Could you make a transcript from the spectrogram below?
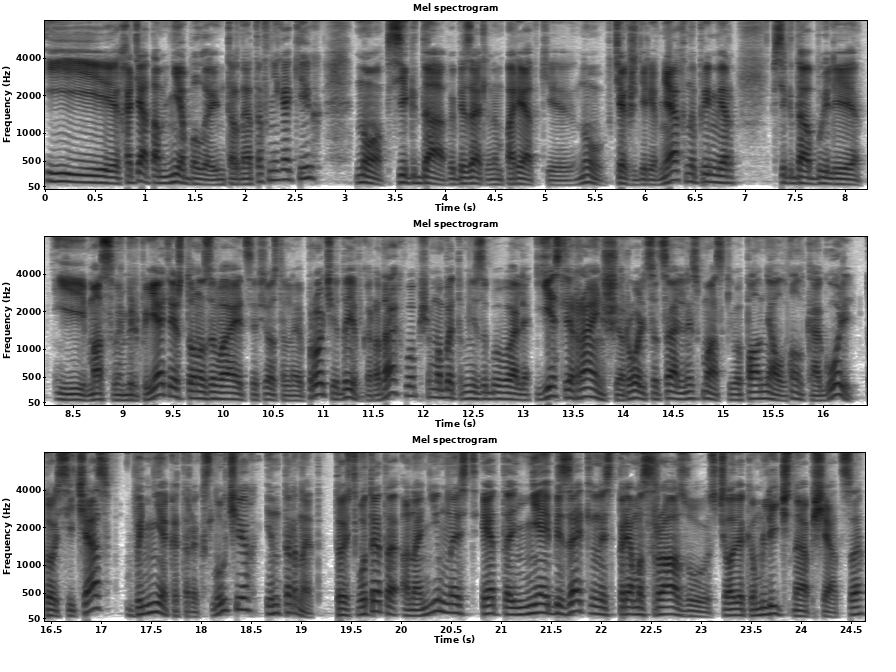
И хотя там не было интернетов никаких, но всегда в обязательном порядке, ну, в тех же деревнях, например, всегда были и массовые мероприятия, что называется, и все остальное прочее, да и в городах, в общем, об этом не забывали. Если раньше роль социальной смазки выполнял алкоголь, то сейчас в некоторых случаях интернет. То есть вот эта анонимность, это не обязательность прямо сразу с человеком лично общаться,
